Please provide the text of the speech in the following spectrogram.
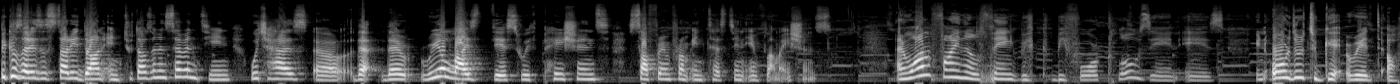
because there is a study done in 2017 which has uh, that they realized this with patients suffering from intestine inflammations. And one final thing be- before closing is in order to get rid of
